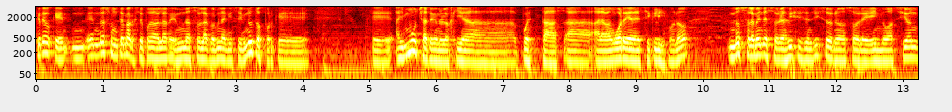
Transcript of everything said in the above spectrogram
Creo que no es un tema que se puede hablar en una sola columna de 15 minutos porque eh, hay mucha tecnología puestas a, la vanguardia del ciclismo, ¿no? No solamente sobre las bicis en sí, sino sobre innovación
